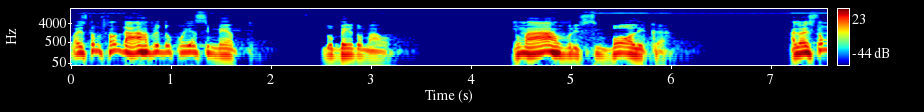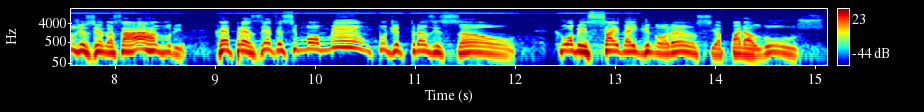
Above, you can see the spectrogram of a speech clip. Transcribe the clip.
Nós estamos falando da árvore do conhecimento do bem e do mal. De uma árvore simbólica Aí nós estamos dizendo, essa árvore representa esse momento de transição, que o homem sai da ignorância para a luz,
